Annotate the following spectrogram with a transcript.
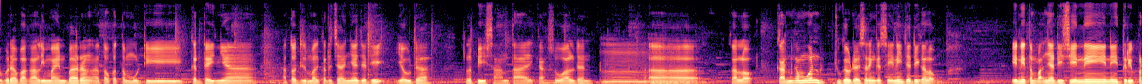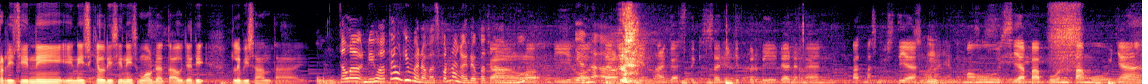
beberapa kali main bareng atau ketemu di kedainya atau di tempat kerjanya, jadi ya udah lebih santai, kasual dan Hmm. eh, kalau kan kamu kan juga udah sering ke sini, jadi kalau ini tempatnya di sini, ini dripper di sini, ini skill di sini semua udah tahu jadi lebih santai. Kalau di hotel gimana mas? Pernah nggak dapat tamu? Kalau di Ya, hotel heeh. mungkin agak sedikit, sedikit berbeda dengan tempat Mas Gusti ya. Mau siapa pun tamunya,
